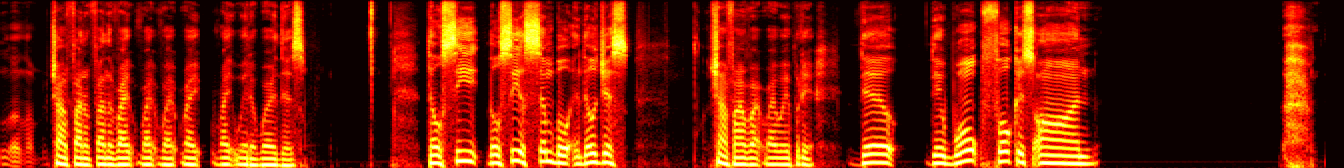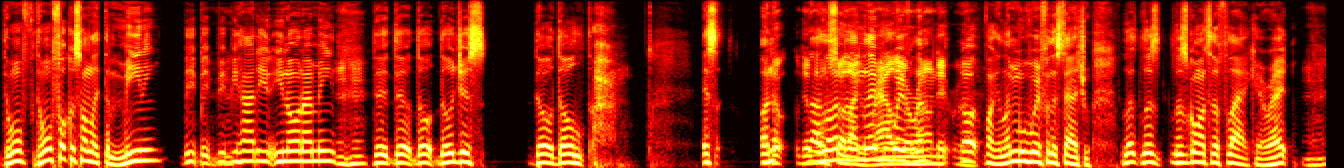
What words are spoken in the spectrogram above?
I'm trying to find find the right right right right right way to word this. They'll see they'll see a symbol and they'll just I'm trying to find the right right way to put it. They'll they won't focus on they won't they won't focus on like the meaning be, be, Mhm. behind it. You know what I mean? Mm-hmm. They, they'll, they'll they'll just they'll they'll it's let- so like let me rally wait- let- it. no, fuck it, let me move away from the statue. Let, let's let's go on to the flag here, right? Mhm.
